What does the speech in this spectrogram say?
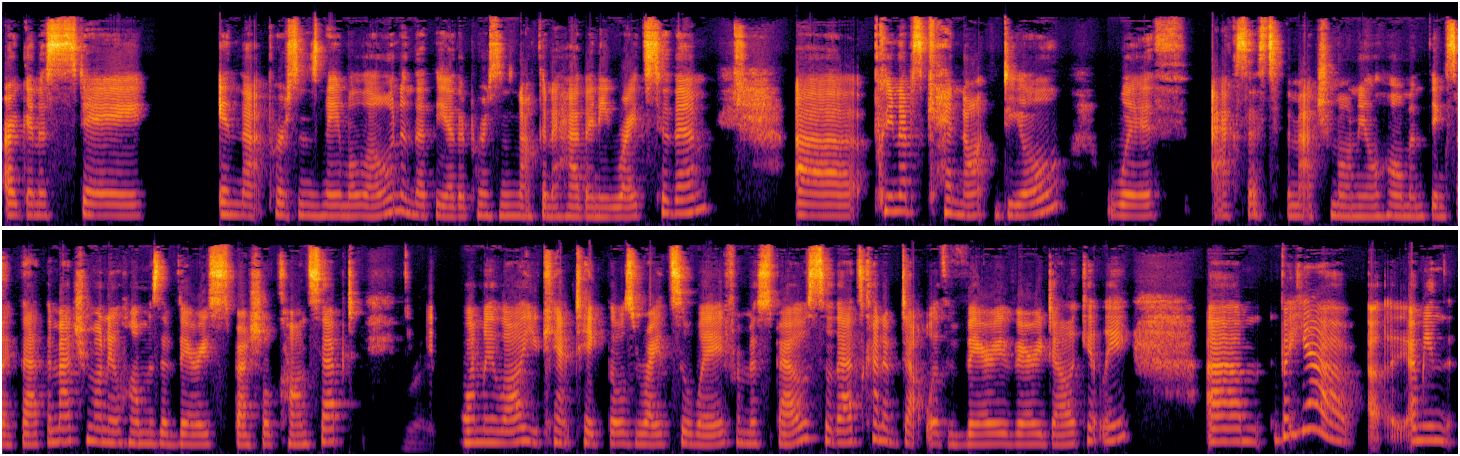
are going to stay in that person's name alone and that the other person's not going to have any rights to them. Uh, prenups cannot deal with access to the matrimonial home and things like that. The matrimonial home is a very special concept. Right. Family law, you can't take those rights away from a spouse. So that's kind of dealt with very, very delicately. Um, but yeah, uh, I mean,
